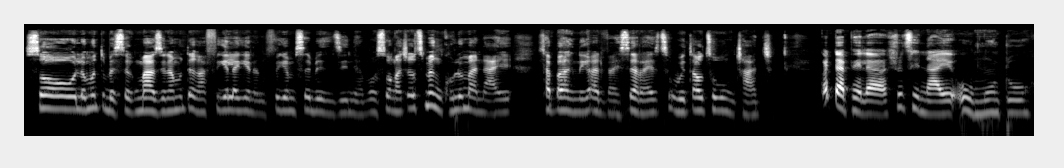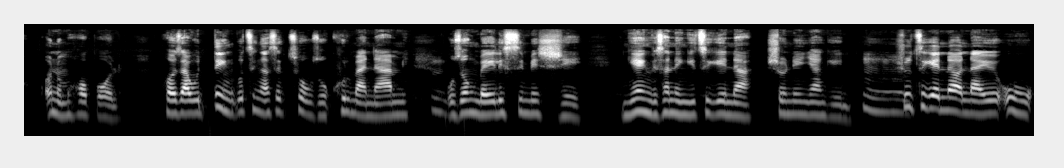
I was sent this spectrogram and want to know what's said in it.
So lo muntu bese kumazi yena umuntu engafikela kuyena ngifike emsebenzini yabo? So ngatsho ukuthi mengikhuluma naye mhlawumbe anginika advice right without ukungijaja kodwa phela shuthi naye uwumuntu onomhobholo because i would think ukuthi ngase kuthiwa uzokhuluma nami uzongibekela isimo esinje. Ngeke ngisane ngithi ke na shona enyangeni shuthi ke na naye u-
